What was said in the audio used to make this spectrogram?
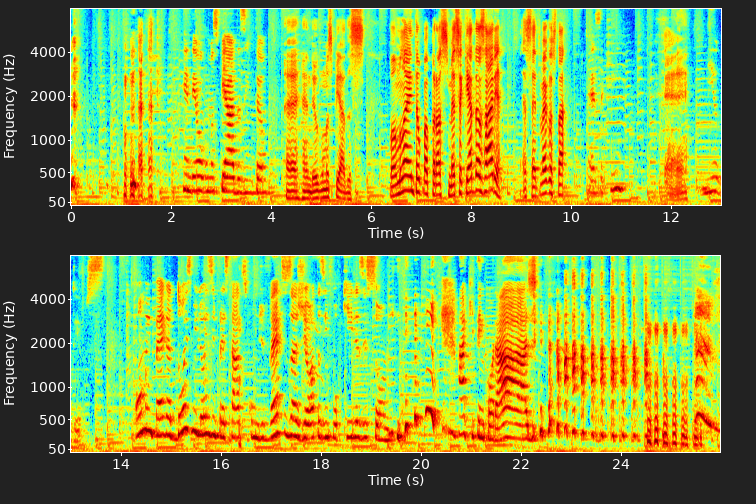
Rendeu algumas piadas, então. É, rendeu algumas piadas. Vamos lá então pra próxima. Essa aqui é das áreas. Essa aí tu vai gostar. Essa aqui. É. Meu Deus. Homem pega 2 milhões emprestados com diversos agiotas em forquilhas e some. Aqui tem coragem.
